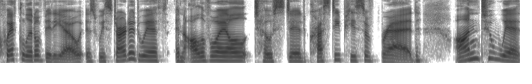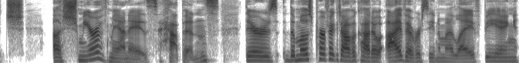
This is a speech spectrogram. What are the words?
quick little video is we started with an olive oil toasted, crusty piece of bread onto which a smear of mayonnaise happens. There's the most perfect avocado I've ever seen in my life being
